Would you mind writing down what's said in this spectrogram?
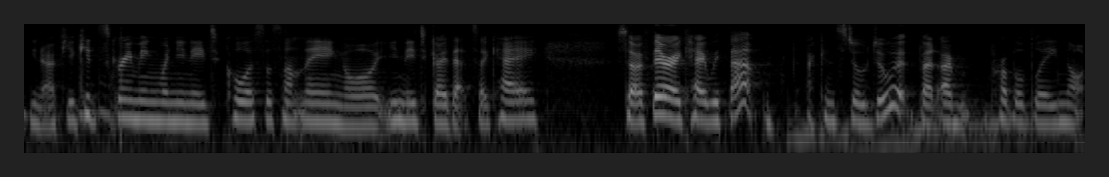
You know, if your kid's screaming when you need to call us or something, or you need to go, that's okay." So if they're okay with that, I can still do it, but I'm probably not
